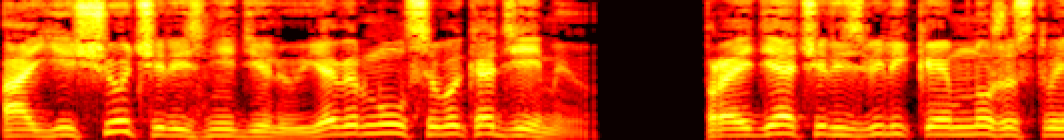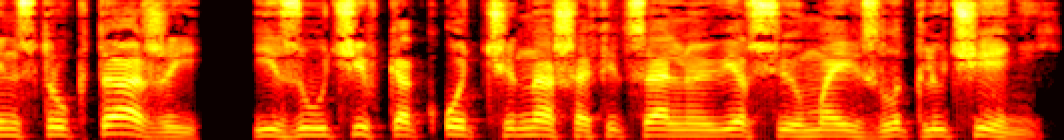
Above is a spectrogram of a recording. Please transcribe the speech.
А еще через неделю я вернулся в академию. Пройдя через великое множество инструктажей и заучив как отче наш официальную версию моих злоключений,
